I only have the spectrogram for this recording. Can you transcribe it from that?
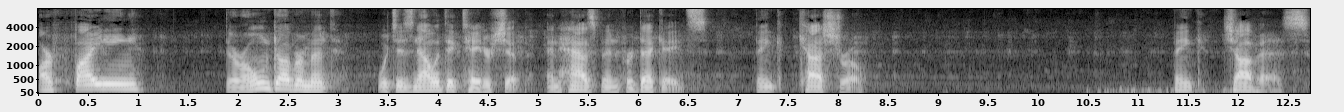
are fighting their own government, which is now a dictatorship and has been for decades. Think Castro. Think Chavez.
